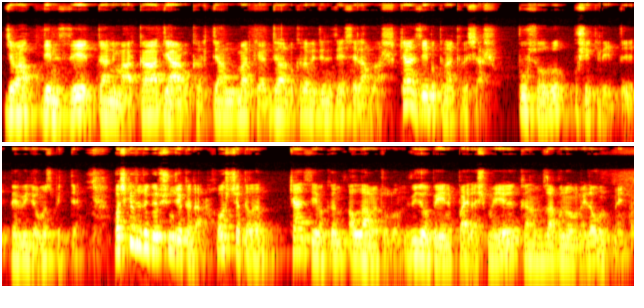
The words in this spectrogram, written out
Cevap Denizli, Danimarka, Diyarbakır. Danimarka'ya, Diyarbakır'a ve Denizli'ye selamlar. Kendinize iyi bakın arkadaşlar. Bu soru bu şekildeydi ve videomuz bitti. Başka videoda görüşünceye kadar hoşçakalın. Kendinize iyi bakın. Allah'a emanet olun. Video beğenip paylaşmayı, kanalımıza abone olmayı da unutmayın.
